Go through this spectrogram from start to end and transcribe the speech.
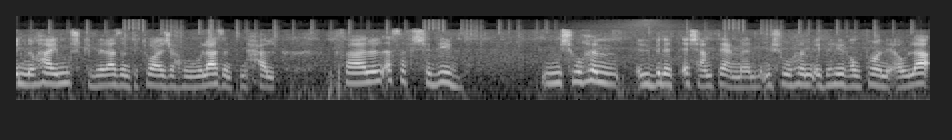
إنه هاي مشكلة لازم تتواجه ولازم تنحل. فللأسف الشديد مش مهم البنت إيش عم تعمل مش مهم إذا هي غلطانة أو لا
